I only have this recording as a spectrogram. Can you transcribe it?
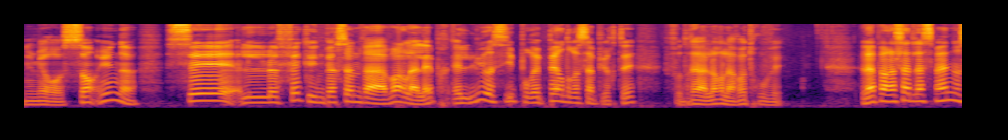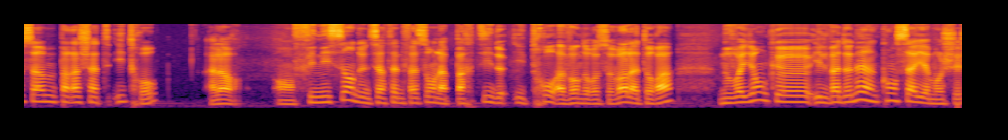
numéro 101, c'est le fait qu'une personne va avoir la lèpre et lui aussi pourrait perdre sa pureté. Il faudrait alors la retrouver. La paracha de la semaine, nous sommes parachat Itro. Alors, en finissant d'une certaine façon la partie de Itro avant de recevoir la Torah, nous voyons qu'il va donner un conseil à Moshe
